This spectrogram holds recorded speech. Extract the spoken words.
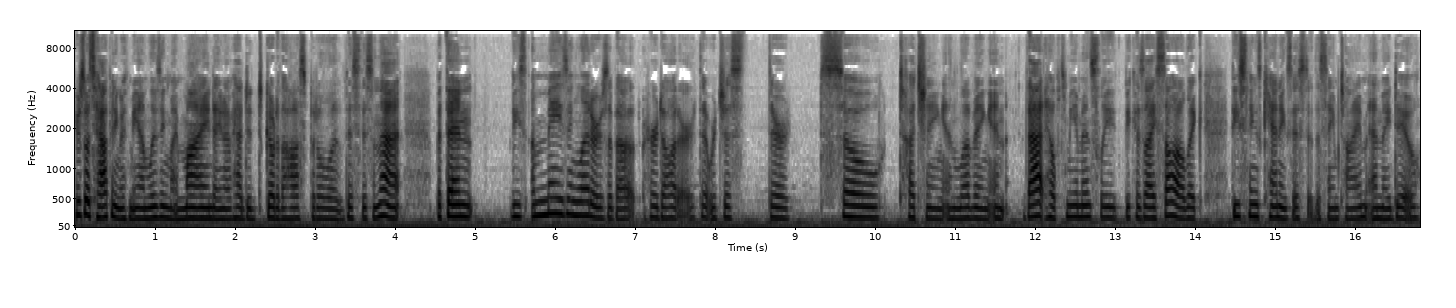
Here's what's happening with me. I'm losing my mind. I know I've had to go to the hospital. Uh, this, this, and that. But then these amazing letters about her daughter that were just they're so touching and loving and that helped me immensely because I saw like these things can exist at the same time and they do.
